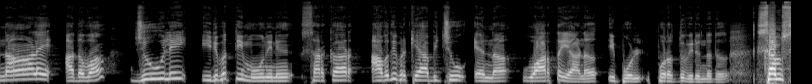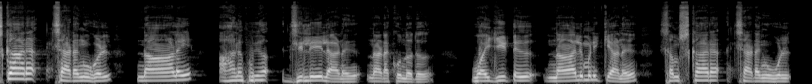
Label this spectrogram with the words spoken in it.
നാളെ അഥവാ ജൂലൈ ഇരുപത്തി മൂന്നിന് സർക്കാർ അവധി പ്രഖ്യാപിച്ചു എന്ന വാർത്തയാണ് ഇപ്പോൾ പുറത്തുവരുന്നത്. സംസ്കാര ചടങ്ങുകൾ നാളെ ആലപ്പുഴ ജില്ലയിലാണ് നടക്കുന്നത്. വൈകിട്ട് നാല് മണിക്കാണ് സംസ്കാര ചടങ്ങുകൾ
